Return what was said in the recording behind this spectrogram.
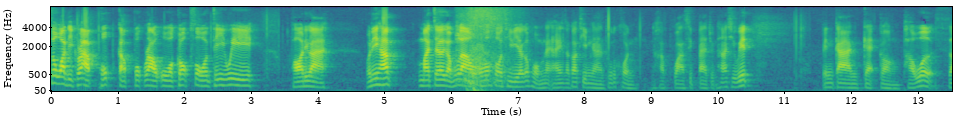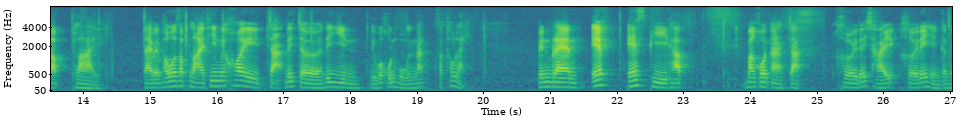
สวัสดีครับ พบกับพวกเราโอเวอร์คล็อกโซนทีวีพอดีกว่า วันนี้ครับ มาเจอกับพวกเราโอเวอร์โซนทีวีแล้วก็ผมนายไอซ์แล้วก็ทีมงานทุกๆคนนะครับกว่า 18.5 ชีวิต เป็นการแกะกล่อง power supply แต่เป็น power supply ที่ไม่ค่อยจะได้เจอได้ยิน หรือว่าคุ้นหูกันนักสักเท่าไหร่ เป็นแบรนด์ FSP ครับ บางคนอาจจะเคยได้ใช้เคยได้เห็นกันไป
